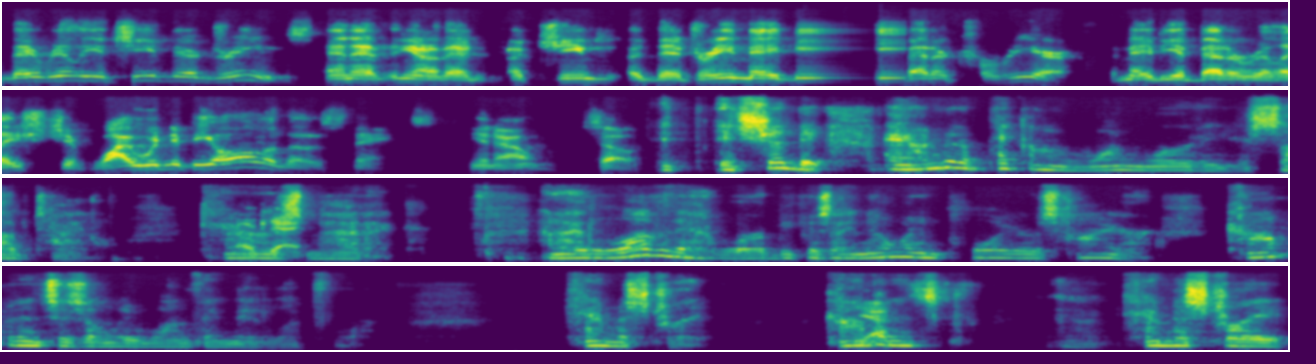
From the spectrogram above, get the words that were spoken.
they really achieve their dreams. And if you know their achieve their dream may be a better career it may be a better relationship. Why wouldn't it be all of those things you know? So it, it should be. And i'm going to pick on one word in your subtitle charismatic. Okay. And I love that word because I know when employers hire, competence is only one thing they look for chemistry. Competence, yep. uh, chemistry,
